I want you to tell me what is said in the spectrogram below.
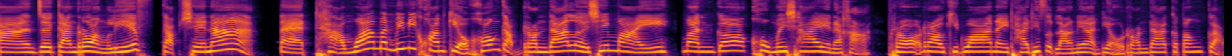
การเจอกันระหว่างลิฟกับเชนาแต่ถามว่ามันไม่มีความเกี่ยวข้องกับรอนด้าเลยใช่ไหม มันก็คงไม่ใช่นะคะ เพราะเราคิดว่าในท้ายที่สุดแล้วเนี่ย เดี๋ยวรอนด้าก็ต้องกลับ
